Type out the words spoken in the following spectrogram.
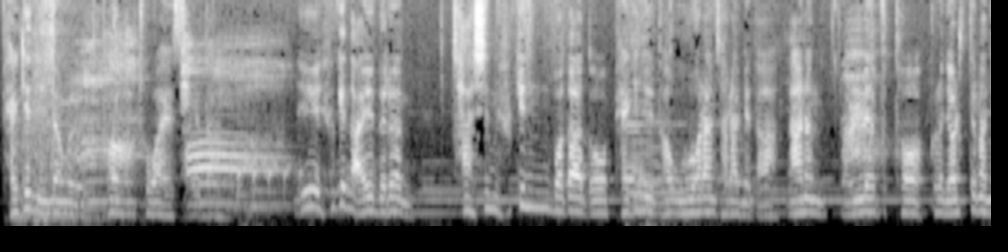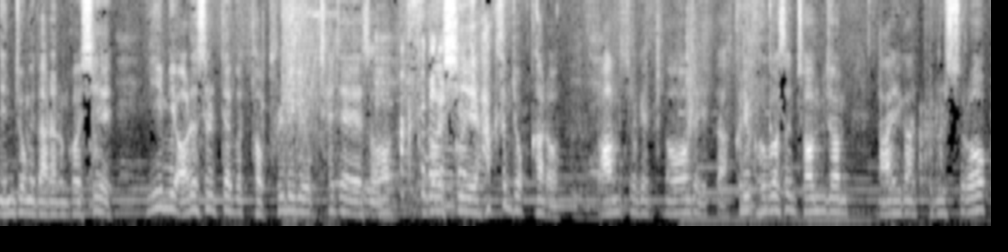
백인 인형을 더 좋아했습니다. 이 흑인 아이들은 자신 흑인보다도 백인이 더 우월한 사람이다. 나는 원래부터 그런 열등한 인종이다라는 것이 이미 어렸을 때부터 분리교육 체제에서 그것이 학습 조카로 마음속에 넣어져 있다. 그리고 그것은 점점 나이가 들을수록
